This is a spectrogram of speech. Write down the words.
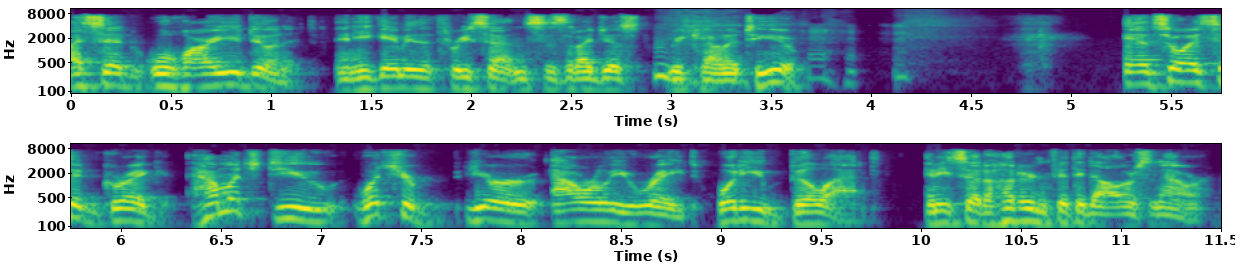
I said, Well, why are you doing it? And he gave me the three sentences that I just recounted to you. And so I said, Greg, how much do you, what's your, your hourly rate? What do you bill at? And he said, $150 an hour.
